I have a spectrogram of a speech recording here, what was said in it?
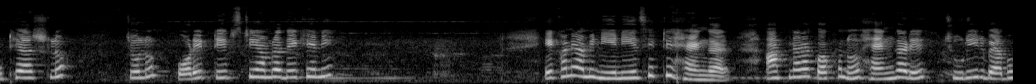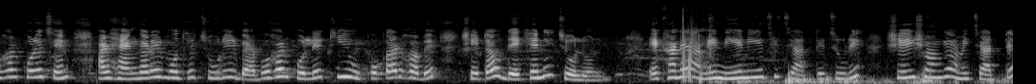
উঠে আসলো। চলুন, পরের টিপসটি আমরা দেখে নিই। এখানে আমি নিয়ে নিয়েছি একটি হ্যাঙ্গার। আপনারা কখনো হ্যাঙ্গারে চুরির ব্যবহার করেছেন? আর হ্যাঙ্গারের মধ্যে চুরির ব্যবহার করলে কি উপকার হবে সেটাও দেখে নিই, চলুন। এখানে আমি নিয়ে নিয়েছি চারটে চুড়ি সেই সঙ্গে আমি চারটে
